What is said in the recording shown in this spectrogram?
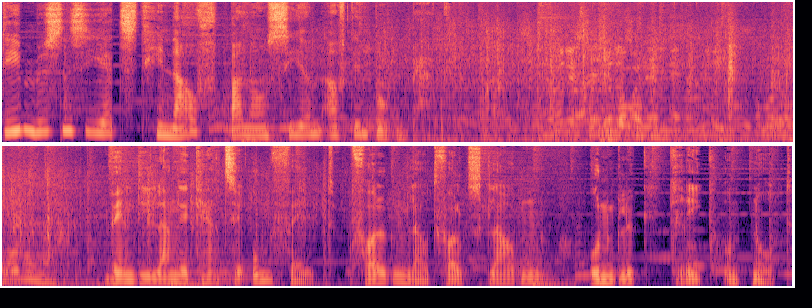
Die müssen sie jetzt hinauf balancieren auf den Bogenberg. Wenn die lange Kerze umfällt, folgen laut Volksglauben Unglück, Krieg und Not.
